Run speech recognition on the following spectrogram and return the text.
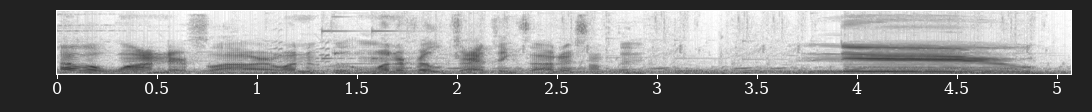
I have a wonder flower. Wonder, I wonder if it'll dry things out or something. No.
